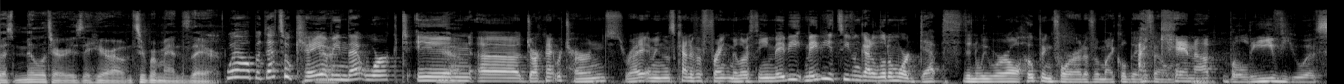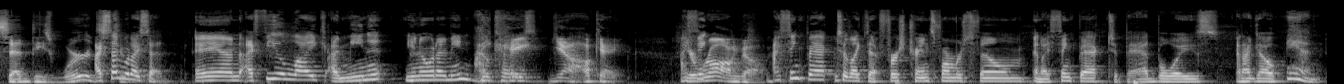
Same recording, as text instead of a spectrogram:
U.S. military is the hero and Superman's there. well, but that's okay. I mean, that worked in Yeah. uh, Dark Knight Returns, right? I mean, that's kind of a Frank Miller theme. Maybe maybe it's even got a little more depth than we were all hoping for out of a Michael Bay I film. I cannot believe you have said these words. I said to what I said, and I feel like I mean it. You know what I mean? Okay. Yeah. Okay. I You're think- wrong though. I think back to like that first Transformers film, and I think back to Bad Boys, and I go, man,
